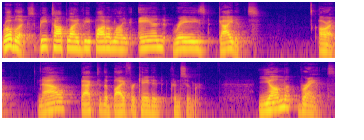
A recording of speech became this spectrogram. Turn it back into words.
Roblox beat top line, beat bottom line, and raised guidance. All right, now back to the bifurcated consumer. Yum Brands.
